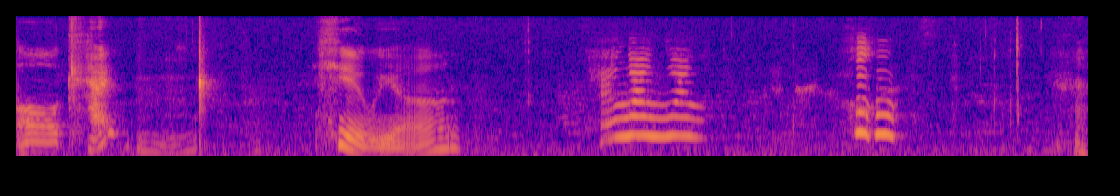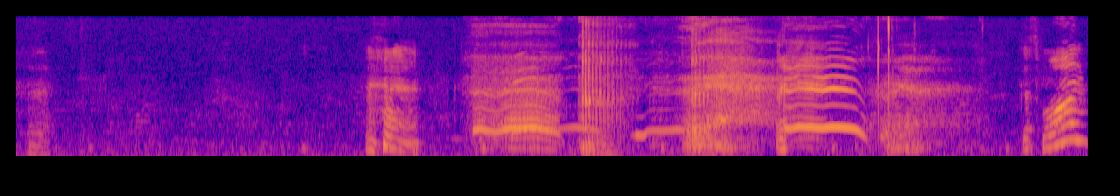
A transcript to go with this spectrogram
Okay. Here we are. Just one,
